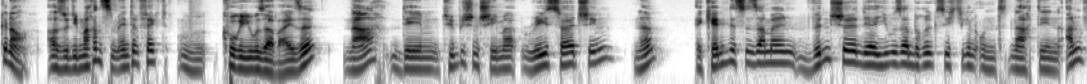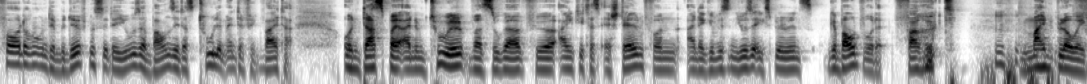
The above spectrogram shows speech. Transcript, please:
Genau, also die machen es im Endeffekt kurioserweise nach dem typischen Schema Researching, ne? Erkenntnisse sammeln, Wünsche der User berücksichtigen und nach den Anforderungen und den Bedürfnissen der User bauen sie das Tool im Endeffekt weiter. Und das bei einem Tool, was sogar für eigentlich das Erstellen von einer gewissen User Experience gebaut wurde. Verrückt. Mindblowing.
